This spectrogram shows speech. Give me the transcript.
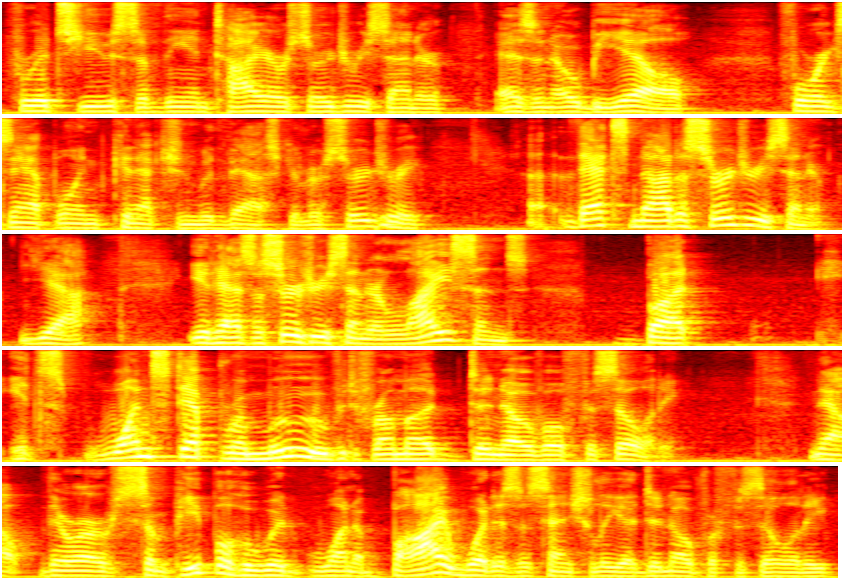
for its use of the entire surgery center as an OBL, for example, in connection with vascular surgery. Uh, that's not a surgery center. Yeah, it has a surgery center license, but it's one step removed from a de novo facility. Now, there are some people who would want to buy what is essentially a de novo facility,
